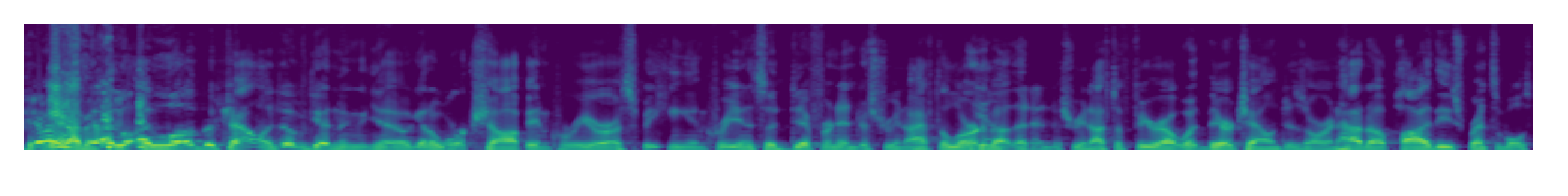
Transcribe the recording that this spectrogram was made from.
Yeah. I mean, I, lo- I love the challenge of getting, you know, get a workshop inquiry or a speaking inquiry, and it's a different industry, and I have to learn Yeah. about that industry, and I have to figure out what their challenges are and how to apply these principles,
